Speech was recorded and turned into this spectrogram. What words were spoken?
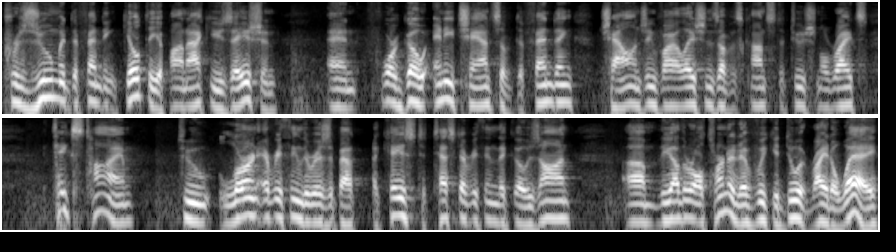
presume a defendant guilty upon accusation and forego any chance of defending, challenging violations of his constitutional rights. It takes time to learn everything there is about a case, to test everything that goes on. Um, the other alternative, we could do it right away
